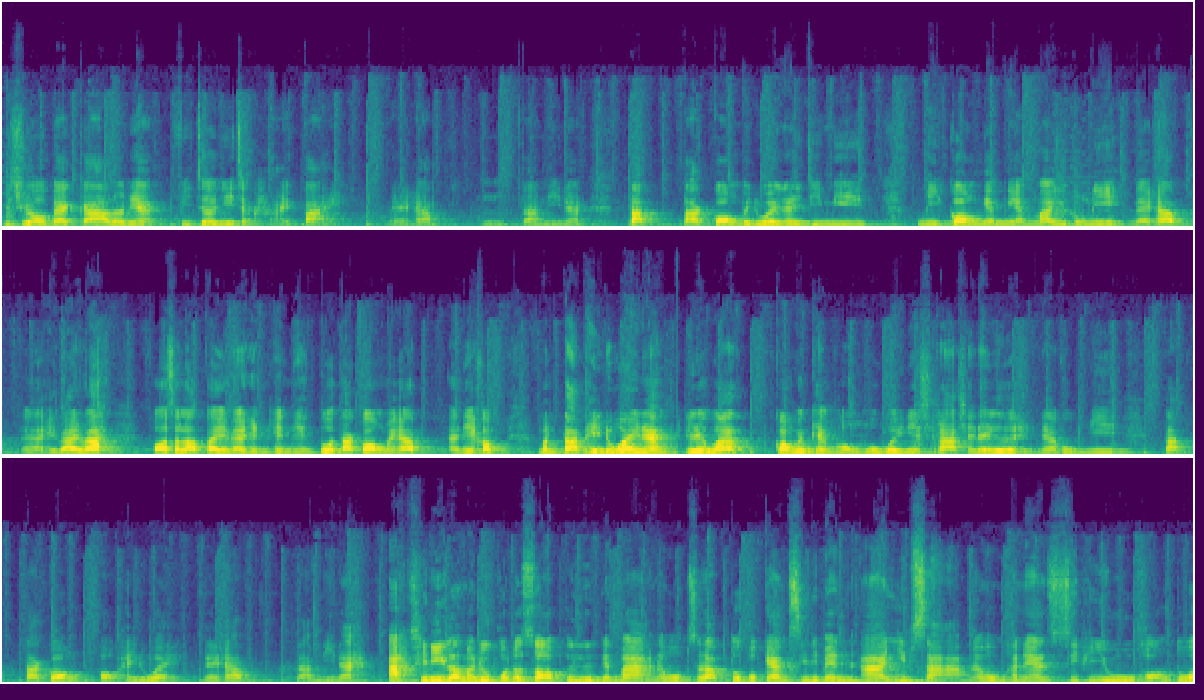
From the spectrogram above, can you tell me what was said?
Visual Background แล้วเนี่ยฟีเจอร์นี้จะหายไปนะครับ ตามนี้นะ ตัดตากล้องไปด้วยนะจริงๆมีมีกล้องแงมๆมาอยู่ตรงนี้นะครับเห็นป่ะเห็นป่ะพอสลับไปเห็นไหมเห็นเห็นเห็นตัวตากล้องไหมครับ อันนี้เขามันตัดให้ด้วยนะเรียกว่ากล้องเว็บแคมของหัวเว่ยเนี่ยฉลาดใช้ได้เลยนะผมมีตัดตากล้องออกให้ด้วยนะครับตามนี้นะ อะ ทีนี้เรามาดูผลทดสอบอื่นๆกันบ้างนะผมสำหรับตัวโปรแกรม Cinebench R23 นะผมคะแนน CPU ของตัว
